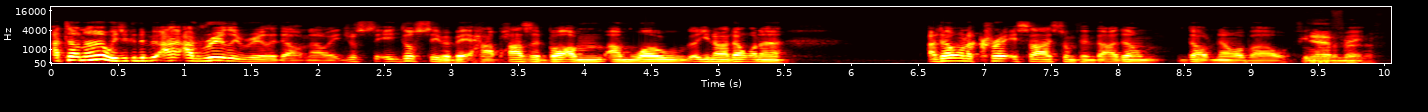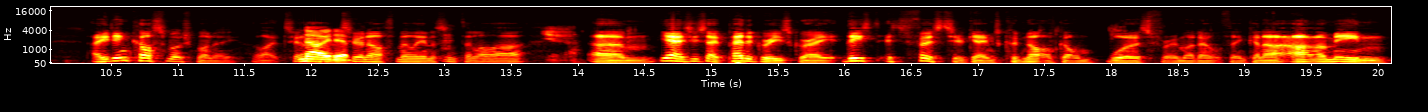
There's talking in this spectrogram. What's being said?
I don't know. Is it going to be? I, I, really, really don't know. It just it does seem a bit haphazard. But I'm I'm low. You know, I don't want to. I don't want to criticize something that I don't don't know about. If you yeah, know what I mean. Enough. He didn't cost much money, like two, no, two and a half million or something like that. Yeah. Um, yeah, as you say, pedigree's great. These his first two games could not have gone worse for him, I don't think. And I, I, I mean,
